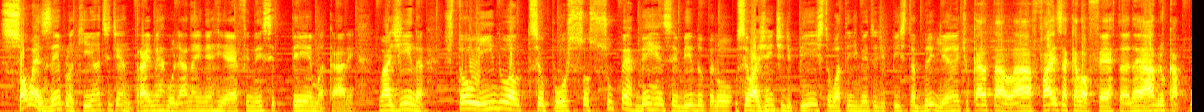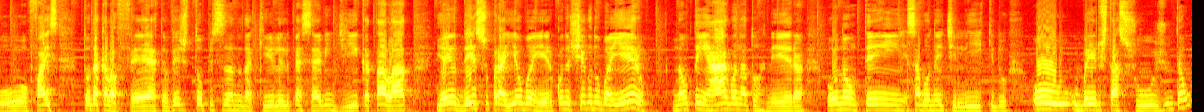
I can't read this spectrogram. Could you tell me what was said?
só um exemplo aqui antes de entrar e mergulhar na NRF nesse tema, Karen. Imagina, estou indo ao seu posto, sou super bem recebido pelo seu agente de pista, o atendimento de pista brilhante, o cara tá lá, faz aquela oferta, né, abre o capô, faz toda aquela oferta, eu vejo que estou precisando daquilo, ele percebe, indica, tá lá, e aí eu desço para ir ao banheiro. Quando eu chego no banheiro, não tem água na torneira, ou não tem sabonete líquido, ou o banheiro está sujo. Então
